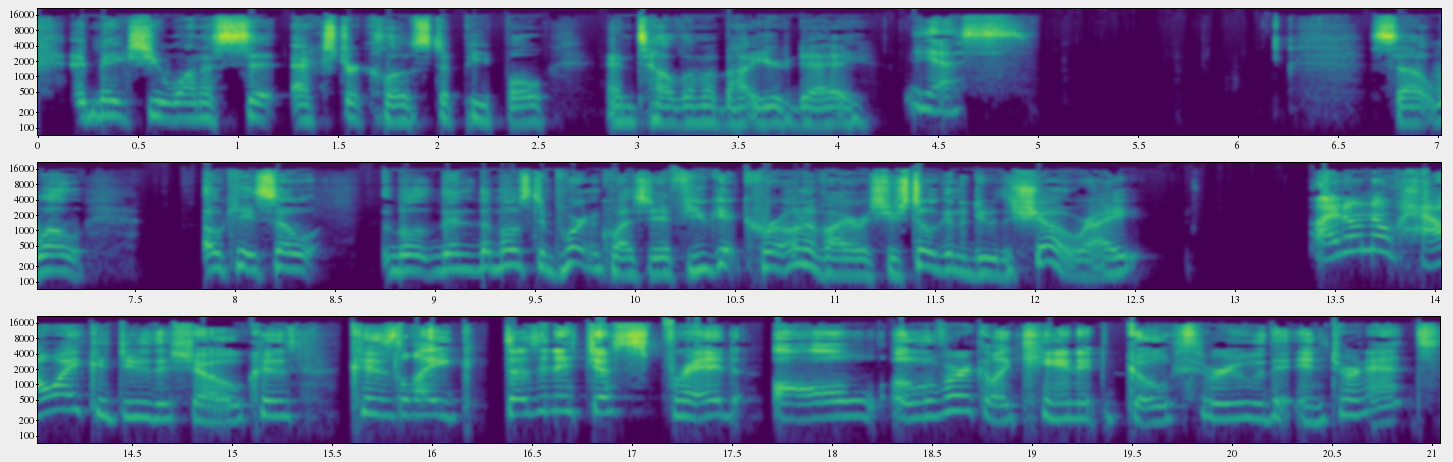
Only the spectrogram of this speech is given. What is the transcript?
it makes you want to sit extra close to people and tell them about your day. Yes. So, well, okay. So, well, then the most important question: if you get coronavirus, you're still going to do the show, right? I don't know how I could do the show because, cause like, doesn't it just spread all over? Like, can it go through the internet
